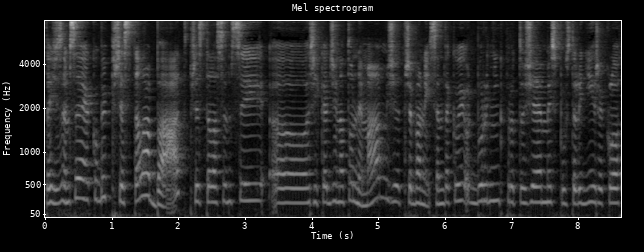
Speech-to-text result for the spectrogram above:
Takže jsem se jakoby přestala bát, přestala jsem si uh, říkat, že na to nemám, že třeba nejsem takový odborník, protože mi spousta lidí řeklo,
